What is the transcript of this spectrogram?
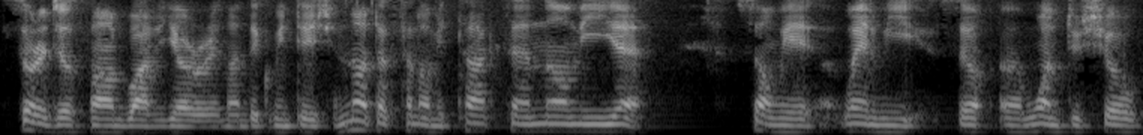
Sorry just found one error in my documentation. Not taxonomy taxonomy yes. So we when we so uh, want to show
